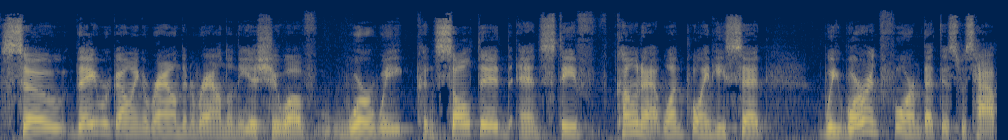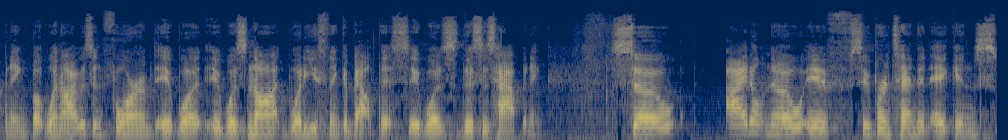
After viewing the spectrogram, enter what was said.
So they were going around and around on the issue of were we consulted? And Steve Cona, at one point, he said, we were informed that this was happening, but when I was informed, it was it was not. What do you think about this? It was this is happening. So I don't know if Superintendent Eakins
